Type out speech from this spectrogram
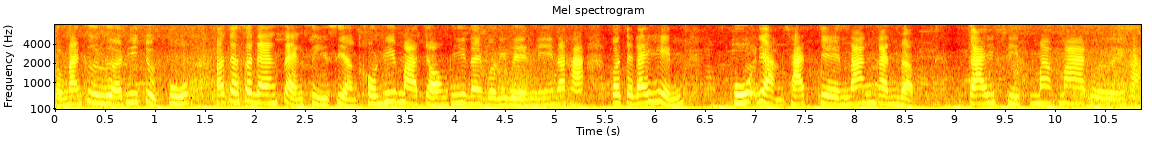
ตรงนั้นคือเรือที่จุดพลุเขาจะแสดงแสงสีเสียงคนที่มาจองที่ในบริเวณนี้นะคะ ก็จะได้เห็นพลุอย่างชัดเจนนั่งกันแบบ ใกล้ชิดมาก ๆ เลยค่ะ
